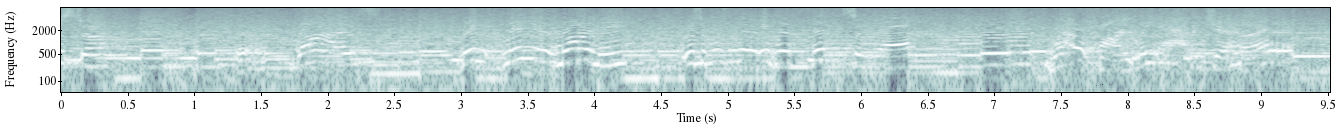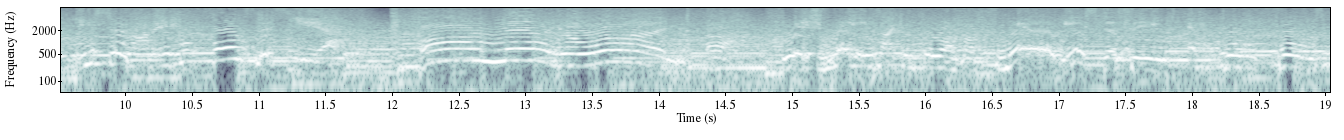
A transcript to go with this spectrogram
Guys, Minnie, Minnie and Marty, we're supposed to go April Fool's and that. Well, Bartley, haven't you heard? Easter's on April Fool's this year. Oh yeah, you're right. Uh, which means I can pull off a full Easter-themed April Fool's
